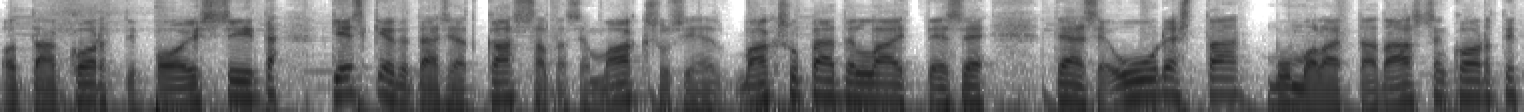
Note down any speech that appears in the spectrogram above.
Otetaan kortti pois siitä. Keskeytetään sieltä kassalta se maksu siihen maksupäätelaitteeseen. Tehdään se uudestaan. Mummo laittaa taas sen kortin.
